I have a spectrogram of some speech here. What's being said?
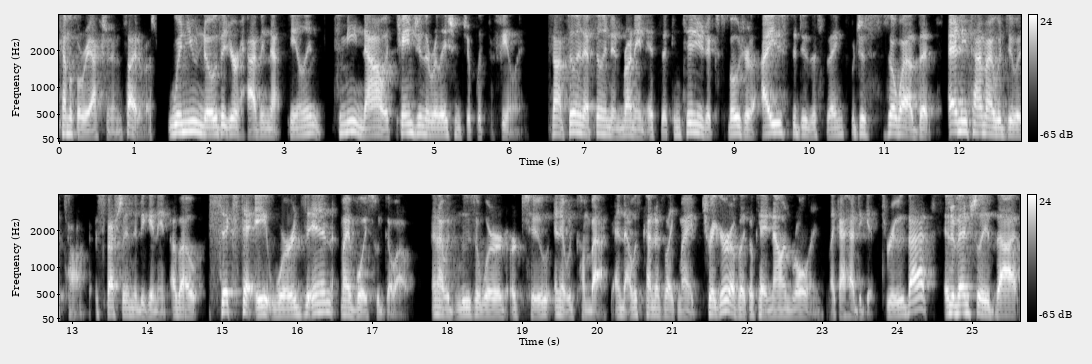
chemical reaction inside of us. When you know that you're having that feeling, to me now it's changing the relationship with the feeling. It's not feeling that feeling and running. It's a continued exposure. I used to do this thing, which is so wild that anytime I would do a talk, especially in the beginning, about six to eight words in, my voice would go out and I would lose a word or two and it would come back. And that was kind of like my trigger of like, okay, now I'm rolling. Like I had to get through that. And eventually that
